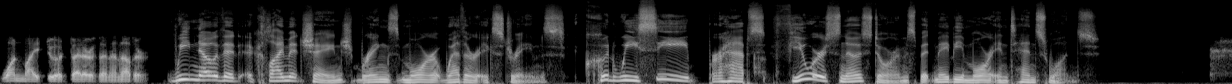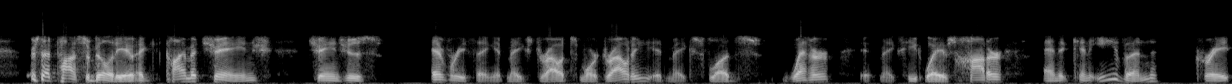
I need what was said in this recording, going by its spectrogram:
One might do it better than another. We know that climate change brings more weather extremes. Could we see perhaps fewer snowstorms, but maybe more intense ones? There's that possibility. Climate change changes everything. It makes droughts more droughty. It makes floods wetter. It makes heat waves hotter, and it can even create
